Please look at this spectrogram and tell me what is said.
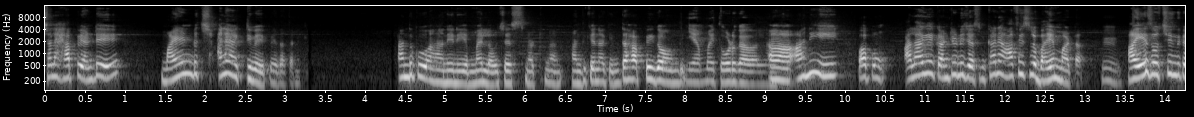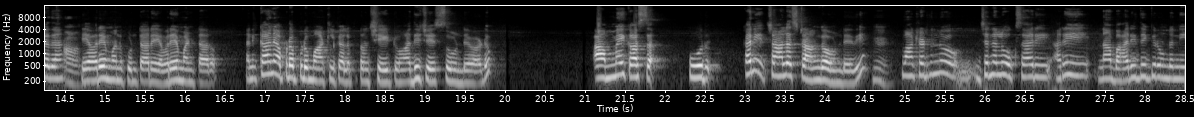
చాలా హ్యాపీ అంటే మైండ్ చాలా యాక్టివ్ అయిపోయేది అతనికి. అందుకు "ఆ, నేను ఈ అమ్మాయి లవ్ చేస్తున్నట్టున్నాను. అందుకే నాకు ఇంత హ్యాపీగా ఉంది. ఈ అమ్మాయి తోడు కావాలి ఆ, అని పాపం అలాగే కంటిన్యూ చేస్తుంది. కానీ ఆఫీస్లో భయం మాట. ఉమ్, ఆ ఏజ్ వచ్చింది కదా. అవును. ఎవరేమనుకుంటారో ఎవరేమంటారో అని. కానీ అప్పుడప్పుడు మాటలు కలపటం చేయటం అది చేస్తూ ఉండేవాడు. ఆ అమ్మాయి కాస్త పూర్ కానీ చాలా స్ట్రాంగ్గా ఉండేది. ఉమ్, మాట్లాడుతుంటే జనాలు ఒకసారి అరే నా భార్య దగ్గర ఉండని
